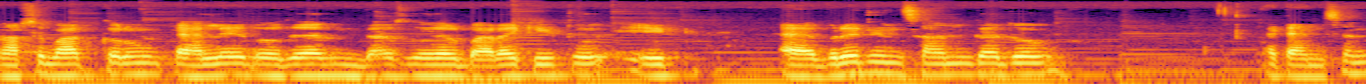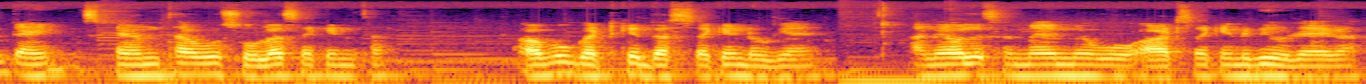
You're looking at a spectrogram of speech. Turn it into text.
मैं आपसे बात करूँ, पहले 2010-2012 की तो एक एवरेज इंसान का जो अटेंशन टाइम स्पैन था वो 16 सेकंड था। अब वो घट के 10 सेकंड हो गया है। आने वाले समय में वो 8 सेकंड भी हो जाएगा।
